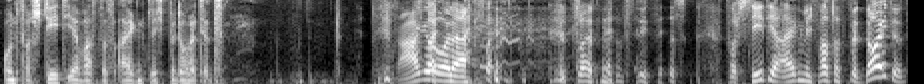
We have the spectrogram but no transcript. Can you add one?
Und versteht ihr, was das eigentlich bedeutet? Frage oder? Zweiten Satz finde ich sehr schön. Versteht ihr eigentlich, was das bedeutet?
